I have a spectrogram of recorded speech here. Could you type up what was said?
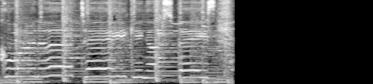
cool.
